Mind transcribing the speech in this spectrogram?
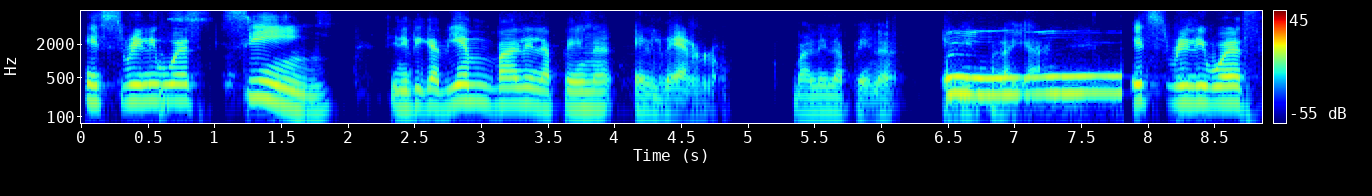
It's really worth seeing. Significa bien vale la pena el verlo. Vale la pena el ir para allá. Mm, it's really worth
